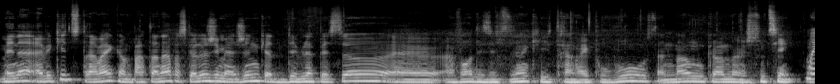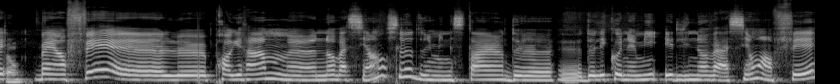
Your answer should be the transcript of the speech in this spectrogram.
Maintenant, avec qui tu travailles comme partenaire? Parce que là, j'imagine que de développer ça, euh, avoir des étudiants qui travaillent pour vous, ça demande comme un soutien oui. Bien, en fait, euh, le programme euh, Nova Science du ministère de, euh, de l'économie et de l'innovation, en fait,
